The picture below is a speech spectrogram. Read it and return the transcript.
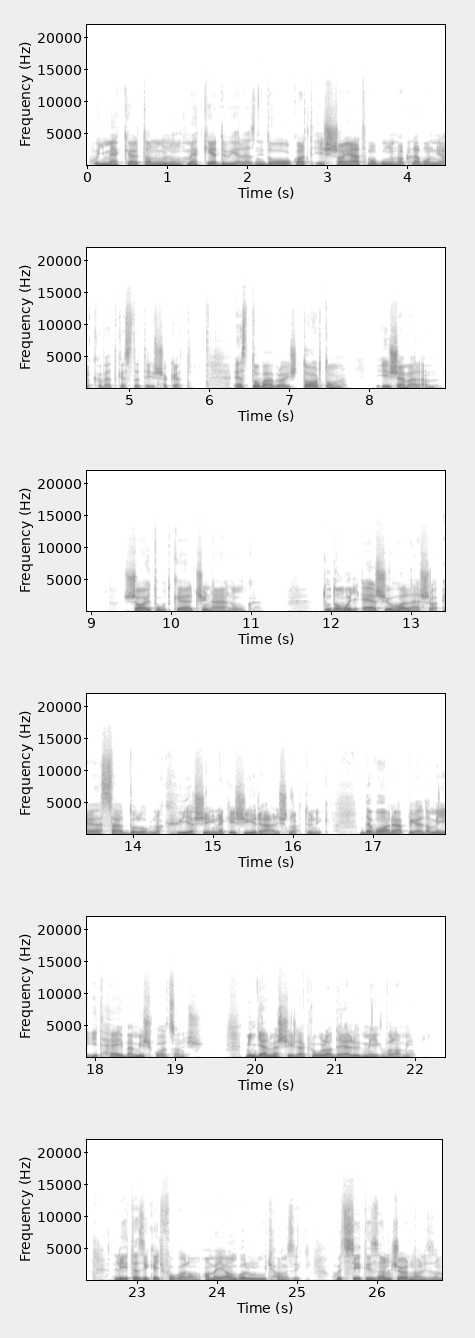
hogy meg kell tanulnunk megkérdőjelezni dolgokat, és saját magunknak levonni a következtetéseket. Ezt továbbra is tartom, és emelem. Sajtót kell csinálnunk. Tudom, hogy első hallásra elszállt dolognak, hülyeségnek és irreálisnak tűnik, de van rá példa még itt helyben Miskolcon is. Mindjárt mesélek róla, de előbb még valami. Létezik egy fogalom, amely angolul úgy hangzik, hogy citizen journalism.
